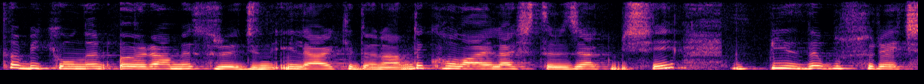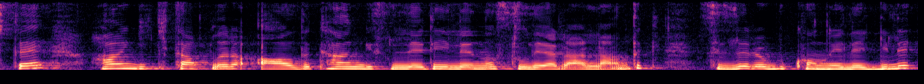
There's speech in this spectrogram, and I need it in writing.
tabii ki onların öğrenme sürecini ileriki dönemde kolaylaştıracak bir şey. Biz de bu süreçte hangi kitapları aldık, hangisileriyle nasıl yararlandık sizlere bu konuyla ilgili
